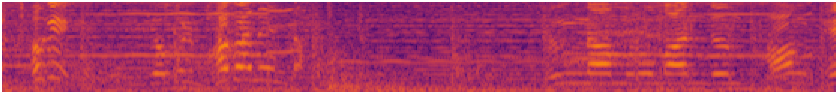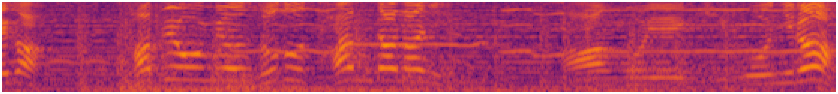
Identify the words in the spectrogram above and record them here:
적의 공격을 받아낸다. 등나무로 만든 방패가 가벼우면서도 단단하니 방어의 기본이라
